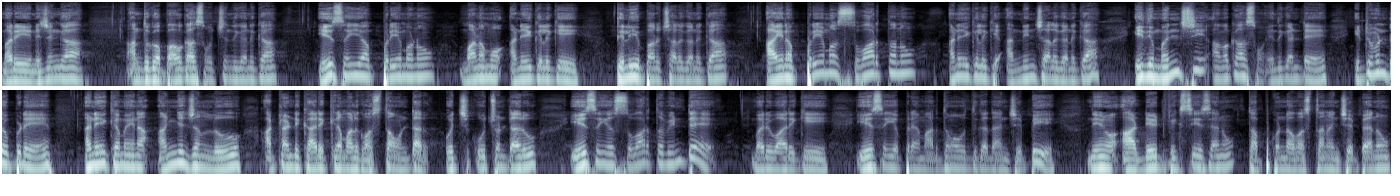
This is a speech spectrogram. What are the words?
మరి నిజంగా అంత గొప్ప అవకాశం వచ్చింది కనుక ఏసయ్య ప్రేమను మనము అనేకులకి తెలియపరచాలి కనుక ఆయన ప్రేమ స్వార్థను అనేకులకి అందించాలి కనుక ఇది మంచి అవకాశం. ఎందుకంటే ఇటువంటిప్పుడే అనేకమైన అన్యజనులు అట్లాంటి కార్యక్రమాలకు వస్తూ ఉంటారు. వచ్చి కూర్చుంటారు. ఏసయ్య స్వార్థ వింటే మరి వారికి ఏసయ్య ప్రేమ అర్థమవుద్ది కదా అని చెప్పి నేను ఆ డేట్ ఫిక్స్ చేశాను. తప్పకుండా వస్తానని చెప్పాను.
